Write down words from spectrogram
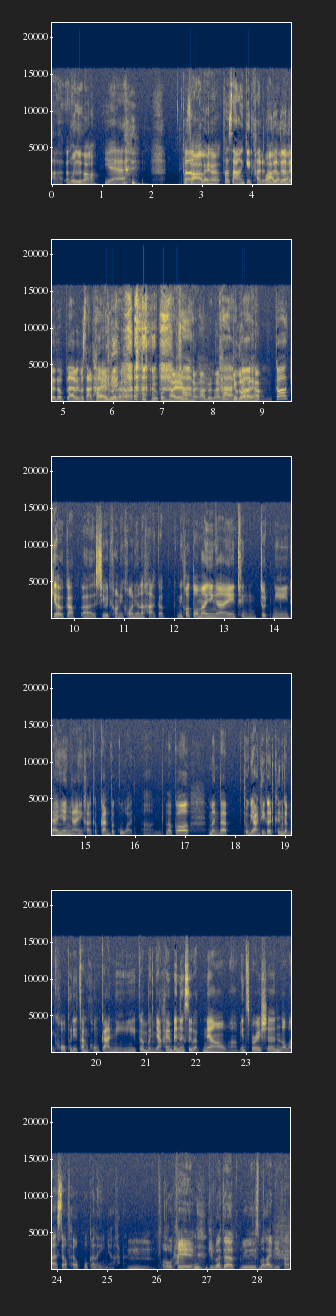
ค่ะ ก็โอ้ยจริงเหรอ yeah ภาษาอะไรฮะ ภาษาอังกฤษค่ะ เดี๋ยวว่าเดี๋ยวแล้วเดี๋ยวแหละเดี๋ยวแปลเป็นภาษาไทแปลยให้ด้วยนะฮะ เดี๋ยวคนไทยให้คนไทยอ่านด้วยนะฮะค่ะเกี่ยวกับอะไรครับ ก็เกี่ยวกับเอ่อชีวิตของนิโคลเนี่ยแหละค่ะ กับ นิโคโตมายังไงถึงจุดนี้ได้ยังไงค่ะกับการประกวดแล้วก็เหมือนแบบทุกอย่างที่เกิดขึ้นกับนิโคเพื่อที่จำโครงการนี้ ก็เหมือนอยากให้มันเป็นหนังสือแบบแนวอ่า inspiration หรือว่า self help book อะไรอย่างเงี้ยค่ะ อืม โอเค คิดว่าจะ release เมื่อไหร่ดีครับ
